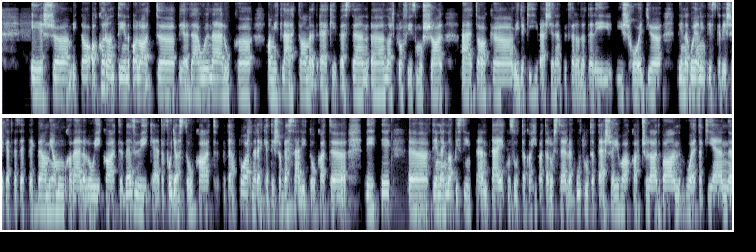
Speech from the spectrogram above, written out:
és uh, itt a, a karantén alatt uh, például náluk, uh, amit láttam, elképesztően uh, nagy profizmussal álltak így a kihívás jelentő feladat elé is, hogy tényleg olyan intézkedéseket vezettek be, ami a munkavállalóikat, vevőiket, a fogyasztókat, de a partnereket és a beszállítókat védték, tényleg napi szinten tájékozódtak a hivatalos szervek útmutatásaival kapcsolatban, voltak ilyen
